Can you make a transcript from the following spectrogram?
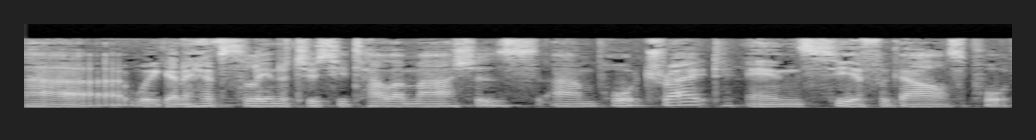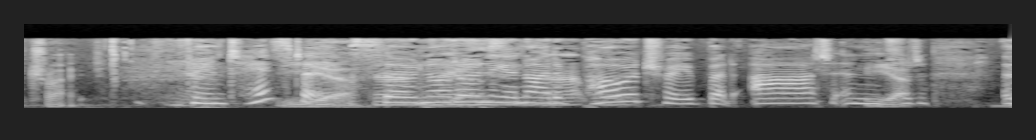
uh, we're going to have Selina Tusitala Marsh's um, portrait and Sia Figiel's portrait. Fantastic. Yeah. So not only a night of poetry, but art and Yeah. sort of, uh,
